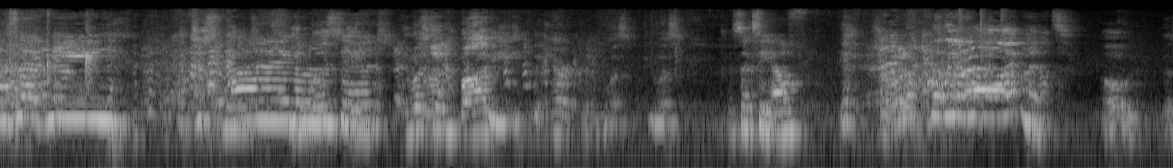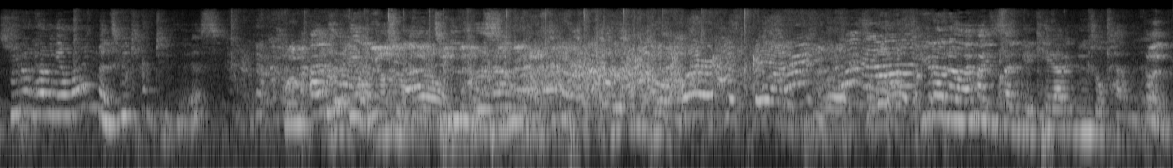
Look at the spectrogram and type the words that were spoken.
Does that mean? it just I don't understand. You must embody the character. You must, you must. The sexy elf? Yeah. Sure. Whatever. But we don't have alignments. Oh, that's true. We true. don't have any alignments. We can't do this. Well, I could we also only have 10 minutes, so we have to be. You don't know. I might decide to be a chaotic neutral paladin. Done.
